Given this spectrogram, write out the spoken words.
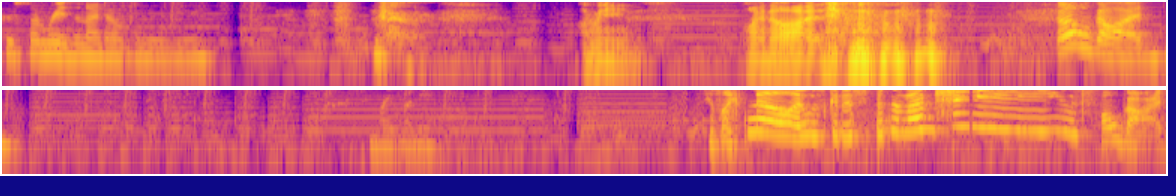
For some reason, I don't believe you. I mean, why not? Oh God! It's my money. He's like, no, I was gonna spend it on cheese. Oh God!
